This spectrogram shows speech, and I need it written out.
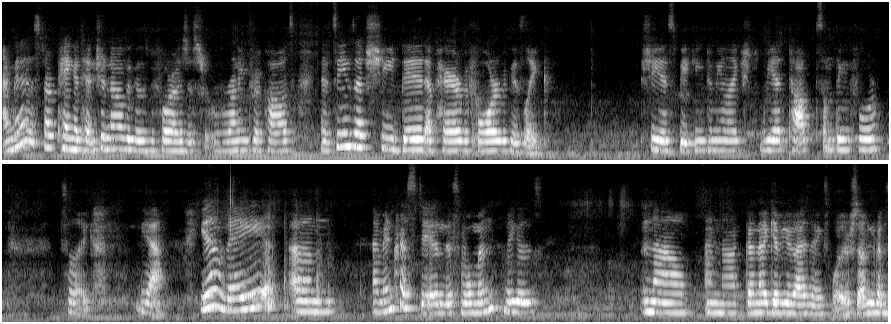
i'm gonna start paying attention now because before i was just running through cards. And it seems that she did appear before because like she is speaking to me like we had talked something before. So like yeah either way um I'm interested in this woman because now I'm not gonna give you guys any spoilers, so I'm gonna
